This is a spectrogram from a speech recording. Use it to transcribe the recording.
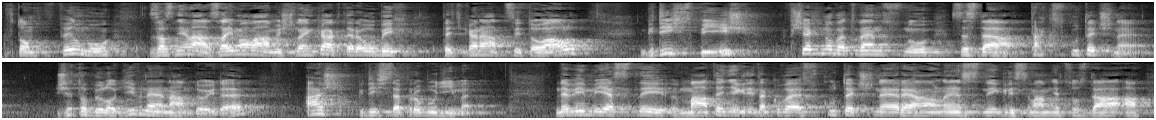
V tom filmu zazněla zajímavá myšlenka, kterou bych teďka rád citoval. Když spíš, všechno ve tvém snu se zdá tak skutečné, že to bylo divné, nám dojde, až když se probudíme. Nevím, jestli máte někdy takové skutečné, reálné sny, kdy se vám něco zdá a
